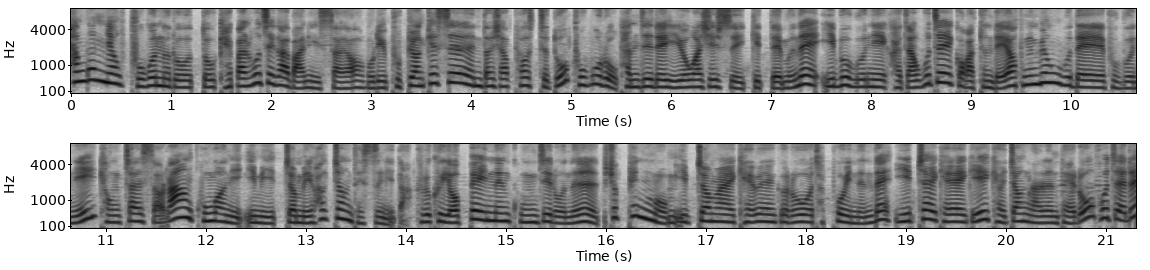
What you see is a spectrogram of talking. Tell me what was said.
항공역 부근으로 또 개발 호재가 많이 있어요. 우리 부평 캐슬앤더샤 퍼스트도 도보로 단지를 이용하실 수 있기 때문에 이 부분이 가장 호재일 것 같은데요. 공명부대 부분이 경찰서랑 공원이 이미 입점이 확정됐습니다. 그리고 그 옆에 있는 공지로는 쇼핑몰 입점할 계획으로 잡고 있는데 이 입찰 계획이 결정 나는 대로 호재를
